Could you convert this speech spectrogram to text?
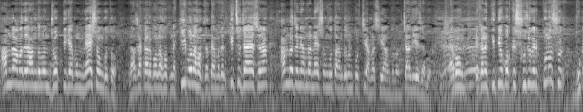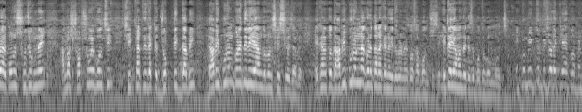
আমরা আমাদের আন্দোলন যৌক্তিক এবং ন্যায়সঙ্গত। রাজাকার বলা হোক না কি বলা হোক যাতে আমাদের কিছু যায় আসে না। আমরা জানি আমরা ন্যায়সঙ্গত আন্দোলন করছি আমরা সেই আন্দোলন চালিয়ে যাব। এবং এখানে তৃতীয় পক্ষের সুযোগের কোনো সু- ঢোকার কোনো সুযোগ নেই। আমরা সবসময় বলছি শিক্ষার্থীদের একটা যৌক্তিক দাবি। দাবি পূরণ করে দিলে এই আন্দোলন শেষ হয়ে যাবে। এখানে তো দাবি পূরণ না করে তারা কেন এই ধরনের কথা বলতেছে? এটাই আমাদের কাছে বোধগম্য হচ্ছে। একটু মৃত্যুর বিষয়টা ক্লিয়ার করবেন।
